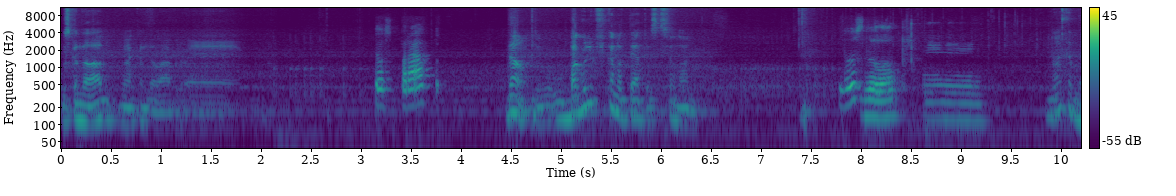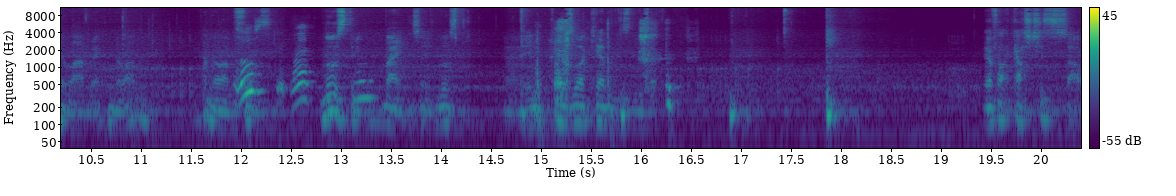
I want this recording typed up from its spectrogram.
Os candelabros? Não é candelabro, Seus pratos. Não, o bagulho que fica no teto, eu esqueci o nome. Lustre. Não. É, Não é candelabro, é candelabro? Candelabro. Lustre, não é? Lustre, vai, isso aí, lustre. Ah, ele causou a queda dos lustres. Eu ia falar castiçal.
